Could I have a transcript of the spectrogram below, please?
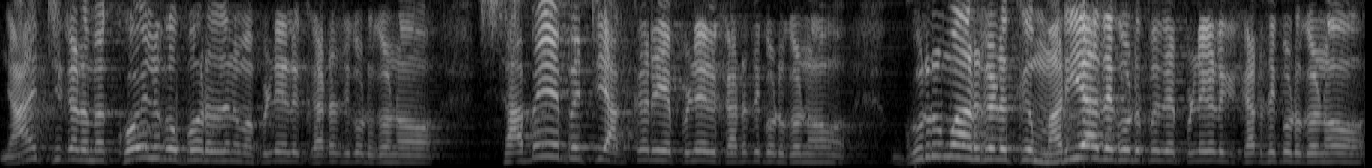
ஞாயிற்றுக்கிழமை கோயிலுக்கு போகிறது நம்ம பிள்ளைகளுக்கு கடத்தி கொடுக்கணும். சபையை பற்றி அக்கறையை பிள்ளைகளுக்கு கடத்தி கொடுக்கணும். குருமார்களுக்கு மரியாதை கொடுப்பதை பிள்ளைகளுக்கு கடத்தி கொடுக்கணும்.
